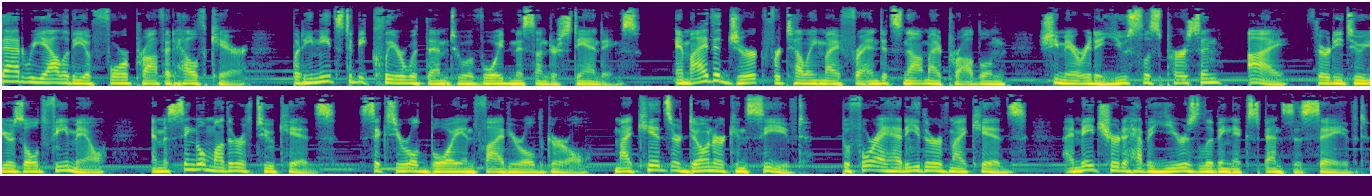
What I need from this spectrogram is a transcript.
sad reality of for-profit healthcare, but he needs to be clear with them to avoid misunderstandings. Am I the jerk for telling my friend it's not my problem? She married a useless person? I, 32 years old female, am a single mother of two kids, 6-year-old boy and 5-year-old girl. My kids are donor conceived. Before I had either of my kids, I made sure to have a year's living expenses saved.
